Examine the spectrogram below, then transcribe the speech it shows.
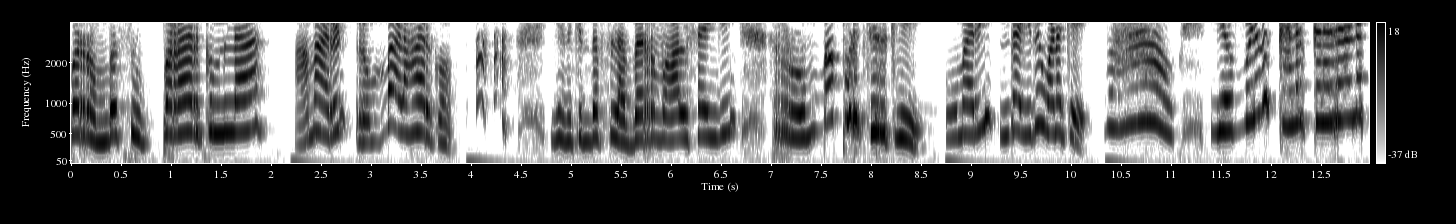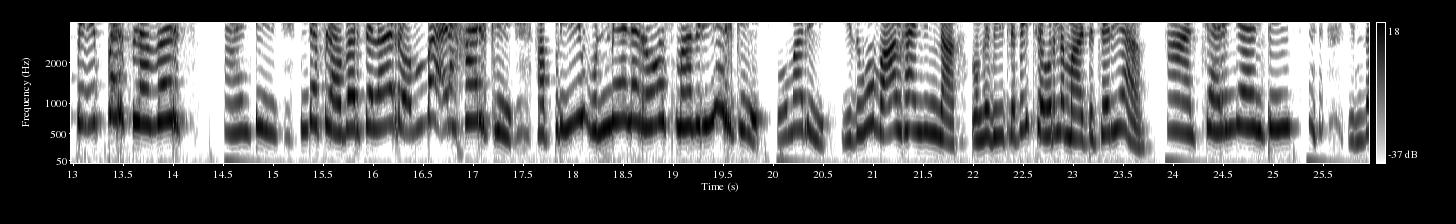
அப்ப ரொம்ப சூப்பரா இருக்கும்ல. ஆமா அருண் ரொம்ப அழகா இருக்கும். எனக்கு இந்த ஃப்ளவர் வால் ஹேங்கிங் ரொம்ப பிடிச்சிருக்கு. உமாரி இந்த இது உனக்கு. வாவ் எவ்வளவு கலர் கலரான பேப்பர் ஃப்ளவர்ஸ் ஆண்டி இந்த ஃப்ளவர்ஸ் எல்லாம் ரொம்ப அழகா இருக்கு. அப்படியே உண்மையான ரோஸ் மாதிரியே இருக்கு. உமாரி இதுவும் வால் ஹேங்கிங் தான். உங்க வீட்ல போய் செவுர்ல மாட்டு சரியா? சரிங்க ஆண்டி இந்த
